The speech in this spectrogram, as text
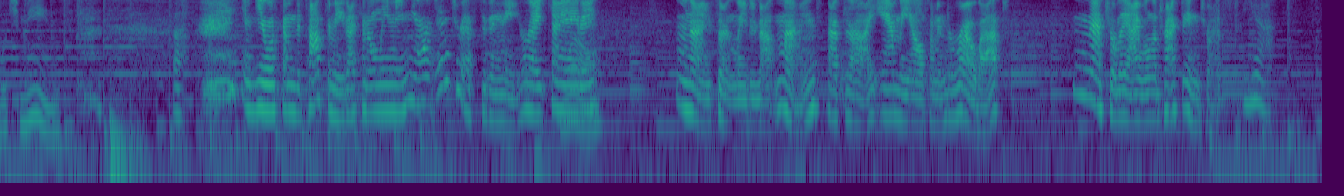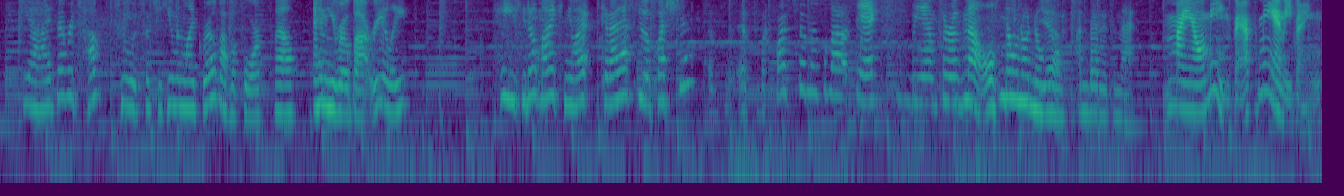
Which means. If you will come to talk to me, that can only mean you are interested in me, right, Katie? I certainly do not mind. After all, I am the ultimate robot. Naturally, I will attract interest. Yeah. Yeah, I've never talked to such a human-like robot before. Well, any robot, really. Hey, if you don't mind, can you can I ask you a question? If, if the question is about dicks, the answer is no. No, no, no, Yeah. no. I'm better than that. By all means, ask me anything.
